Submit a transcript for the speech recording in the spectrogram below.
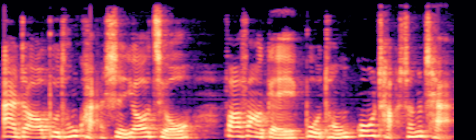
按照不同款式要求发放给不同工厂生产。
